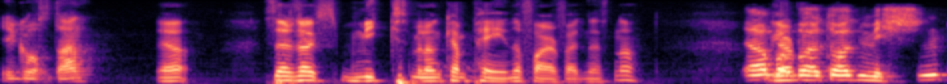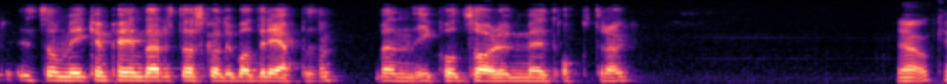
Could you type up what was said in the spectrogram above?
i gåsetegn. ja. Så det er en slags miks mellom campaign og firefight, nesten? da. Ja, bare, bare at du har et mission som i campaign, der, der skal du bare drepe dem. Men i COD så har du med et oppdrag. Ja, OK.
